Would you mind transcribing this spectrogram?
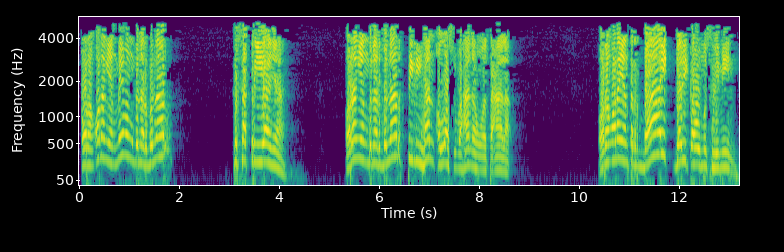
orang-orang yang memang benar-benar kesatrianya, Orang yang benar-benar pilihan Allah Subhanahu wa taala. Orang-orang yang terbaik dari kaum muslimin.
